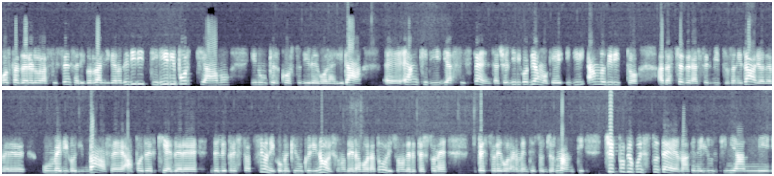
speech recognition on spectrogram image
Oltre a dare loro assistenza, ricordargli che hanno dei diritti, li riportiamo in un percorso di regolarità eh, e anche di, di, assistenza, cioè gli ricordiamo che hanno diritto ad accedere al servizio sanitario, ad avere un medico di base, a poter chiedere delle prestazioni come chiunque di noi, sono dei lavoratori, sono delle persone spesso regolarmente soggiornanti. C'è proprio questo tema che negli ultimi anni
